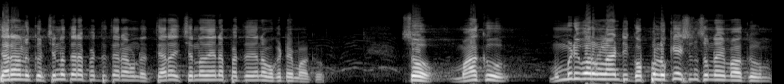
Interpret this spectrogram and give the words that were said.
తెర అనుకుని చిన్న తెర పెద్ద తెర ఉండదు. తెర చిన్నదైనా పెద్దదైనా ఒకటే మాకు. సో మాకు ముమ్మిడివరం లాంటి గొప్ప లొకేషన్స్ ఉన్నాయి మాకు.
